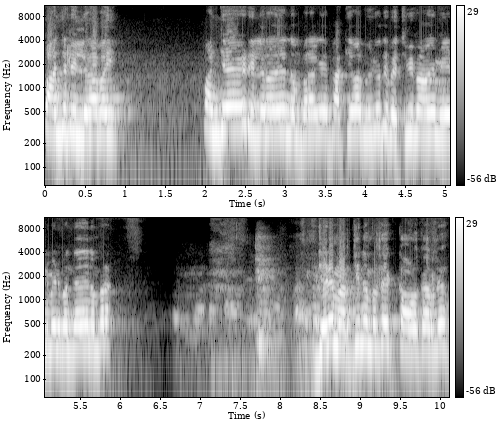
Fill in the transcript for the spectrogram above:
ਪੰਜ ਡੀਲਰ ਆ ਬਾਈ। ਪੰਜੇ ਡੀਲਰਾਂ ਦੇ ਨੰਬਰ ਆਗੇ ਬਾਕੀ ਆਪਾਂ ਵੀਡੀਓ ਦੇ ਵਿੱਚ ਵੀ ਪਾਵਾਂਗੇ ਮੇਨ ਮੇਨ ਬੰਦਿਆਂ ਦੇ ਨੰਬਰ ਜਿਹੜੇ ਮਰਜ਼ੀ ਨੰਬਰ ਤੇ ਕਾਲ ਕਰ ਲਿਓ।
